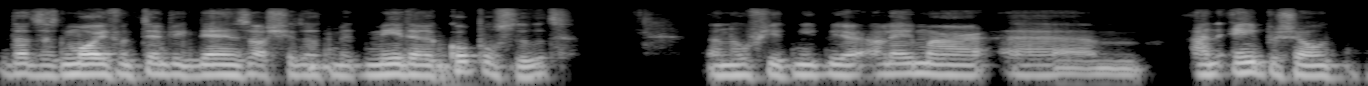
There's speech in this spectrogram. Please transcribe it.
dat is het mooie van Tantric Dance, als je dat met meerdere koppels doet, dan hoef je het niet meer alleen maar um, aan één persoon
